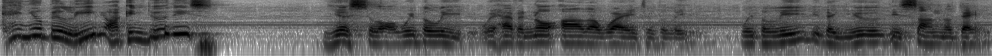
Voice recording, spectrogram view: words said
Can you believe I can do this? Yes, Lord, we believe. We have no other way to believe. We believe that you, the son of David.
